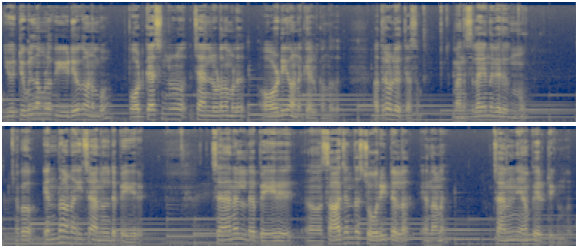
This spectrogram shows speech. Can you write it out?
യൂട്യൂബിൽ നമ്മൾ വീഡിയോ കാണുമ്പോൾ പോഡ്കാസ്റ്റിനുള്ള ചാനലിലൂടെ നമ്മൾ ഓഡിയോ ആണ് കേൾക്കുന്നത്. അത്രേ ഉള്ളൂ വ്യത്യാസം. മനസ്സിലായി എന്ന് കരുതുന്നു. അപ്പോൾ എന്താണ് ഈ ചാനലിന്റെ പേര്? ചാനലിന്റെ പേര് സാജൻ ദ സ്റ്റോറി ടെല്ലർ എന്നാണ് ചാനലിന് ഞാൻ പേരിട്ടിരിക്കുന്നത്.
